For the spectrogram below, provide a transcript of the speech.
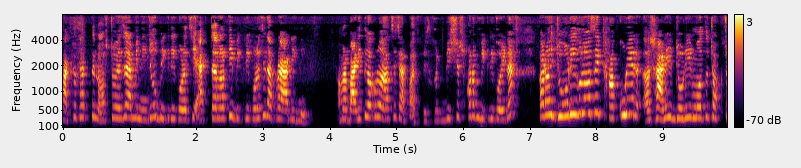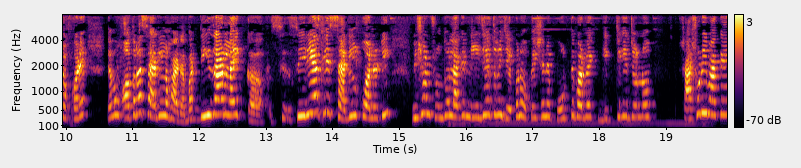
থাকতে থাকতে নষ্ট হয়ে যায়। আমি নিজেও বিক্রি করেছি, একটা লটই বিক্রি করেছি, তারপরে আনিনি আমার বাড়িতেও এখনও আছে চার পাঁচ পিস বাট বিশ্বাস করে আমি বিক্রি করি না। কারণ ওই জড়িগুলো সেই ঠাকুরের শাড়ির জড়ির মতো চকচক করে এবং অতটা স্যাডেল হয় না। But these are like seriously subtle quality ভীষণ সুন্দর লাগে। নিজে তুমি যে কোনো ওকেশনে পড়তে পারবে গিফটিং এর জন্য শাশুড়ি মাকে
